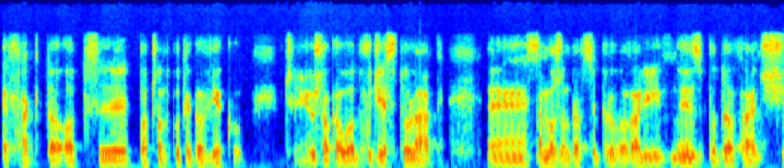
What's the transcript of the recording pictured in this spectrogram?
de facto od początku tego wieku, czyli już około 20 lat. E, samorządowcy próbowali y, zbudować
